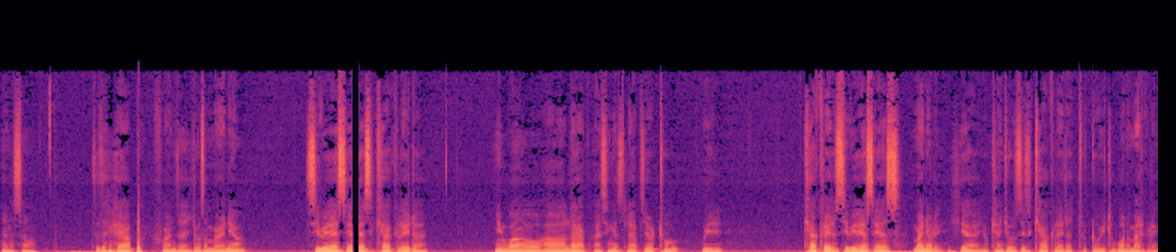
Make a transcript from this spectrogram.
and so on. There's help from the user manual, CVSS calculator. In one of our lab, I think it's lab 02, we calculate CVSS manually. Here you can use this calculator to do it automatically.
